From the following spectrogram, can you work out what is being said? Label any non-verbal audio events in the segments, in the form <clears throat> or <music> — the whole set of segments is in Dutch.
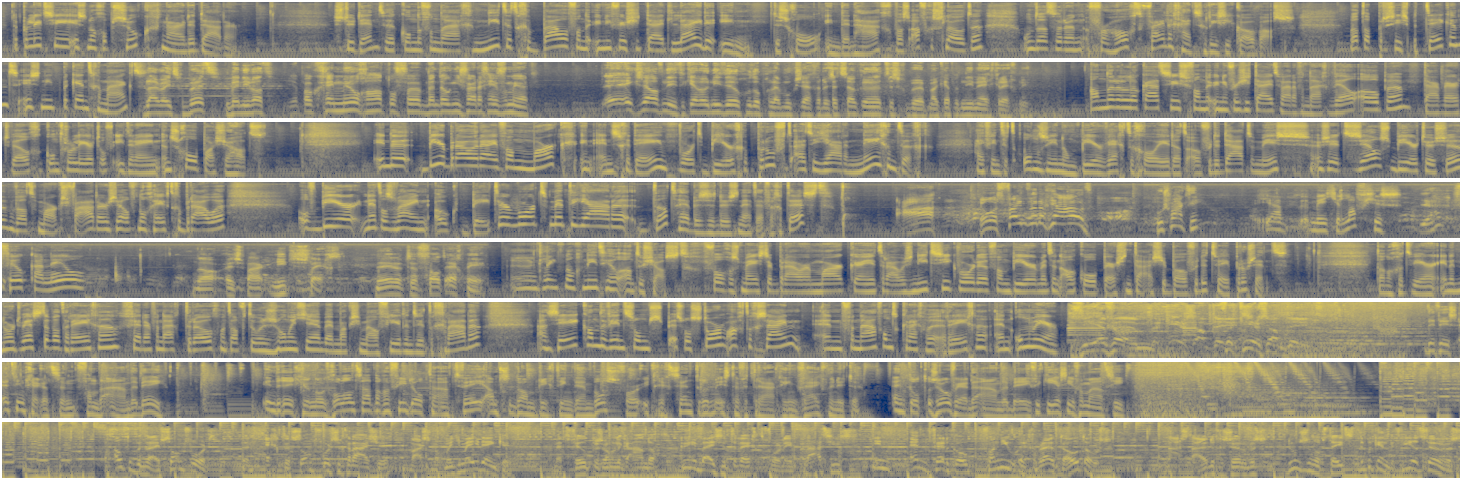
De politie is nog op zoek naar de dader. Studenten konden vandaag niet het gebouw van de Universiteit Leiden in. De school in Den Haag was afgesloten omdat er een verhoogd veiligheidsrisico was. Wat dat precies betekent is niet bekendgemaakt. Blijkbaar iets gebeurd, ik weet niet wat. Je hebt ook geen mail gehad of uh, bent ook niet verder geïnformeerd? Eh, ik zelf niet. Ik heb ook niet heel goed opgelet moet ik zeggen. Dus het zou kunnen dat het is gebeurd, maar ik heb het niet meegekregen nu. Andere locaties van de universiteit waren vandaag wel open. Daar werd wel gecontroleerd of iedereen een schoolpasje had. In de bierbrouwerij van Mark in Enschede wordt bier geproefd uit de jaren 90. Hij vindt het onzin om bier weg te gooien dat over de datum is. Er zit zelfs bier tussen, wat Marks vader zelf nog heeft gebrouwen. Of bier, net als wijn, ook beter wordt met de jaren, dat hebben ze dus net even getest. Ah, jongens, 25 jaar oud. Hoe smaakt die? Ja, een beetje lafjes. Ja? Veel kaneel. Nou, het smaakt niet slecht. Nee, dat valt echt mee. Uh, klinkt nog niet heel enthousiast. Volgens meesterbrouwer Mark kun je trouwens niet ziek worden van bier met een alcoholpercentage boven de 2%. Dan nog het weer. In het noordwesten wat regen. Verder vandaag droog met af en toe een zonnetje bij maximaal 24 graden. Aan zee kan de wind soms best wel stormachtig zijn. En vanavond krijgen we regen en onweer. ZFM, verkeersupdate. verkeersupdate. Dit is Edwin Gerritsen van de ANWB. In de regio Noord-Holland staat nog een file op de A2 Amsterdam richting Den Bosch. Voor Utrecht Centrum is de vertraging 5 minuten. En tot zover de ANWB Verkeersinformatie. Autobedrijf Zandvoort. Een echte Zandvoortse garage waar ze nog met je meedenken. Met veel persoonlijke aandacht kun je bij ze terecht voor reparaties in en verkoop van nieuw en gebruikte auto's. Naast de huidige service doen ze nog steeds de bekende Fiat-service.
